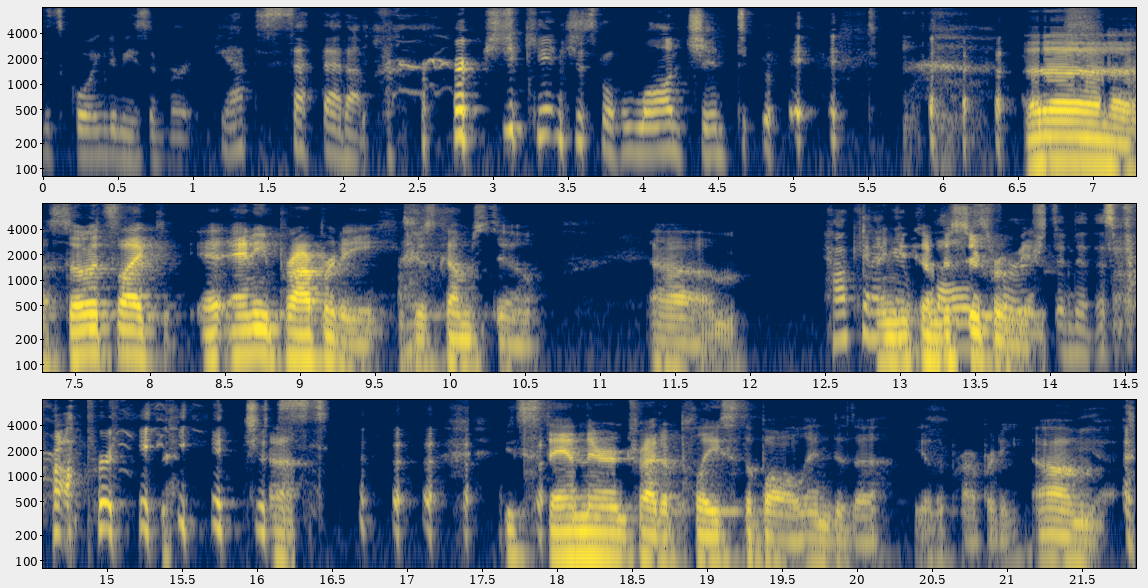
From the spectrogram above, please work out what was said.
that's going to be subverted. You have to set that up first. You can't just launch into it. Uh, so it's like any property just comes to. Um, How can I And you come to Superman. first into this property? just he'd stand there and try to place the ball into the, the other property. Um, yeah.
